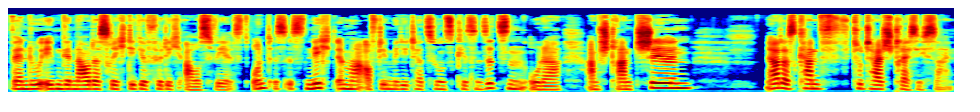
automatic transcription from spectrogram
wenn du eben genau das Richtige für dich auswählst. Und es ist nicht immer auf dem Meditationskissen sitzen oder am Strand chillen, ja, das kann total stressig sein.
